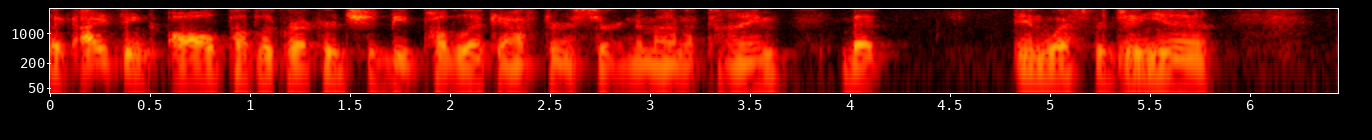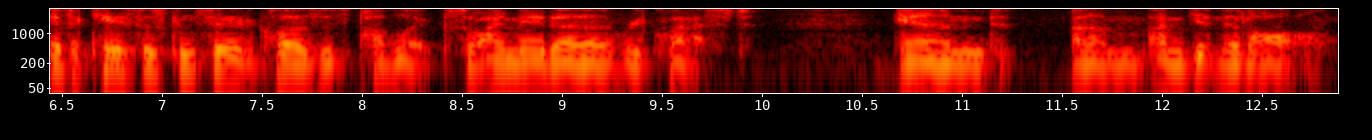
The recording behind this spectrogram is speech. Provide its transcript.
like I think all public records should be public after a certain amount of time, but in West Virginia, if a case is considered closed, it's public. So I made a request, and um, I'm getting it all.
